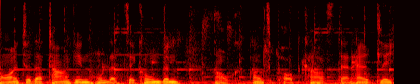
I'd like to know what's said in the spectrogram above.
heute der Tag in 100 Sekunden, auch als Podcast erhältlich.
